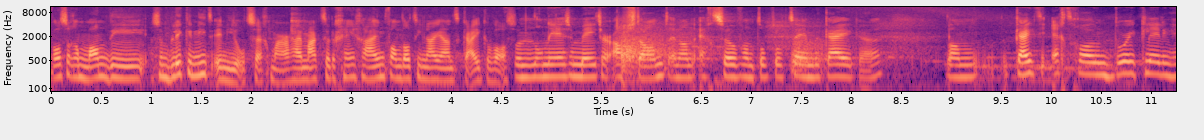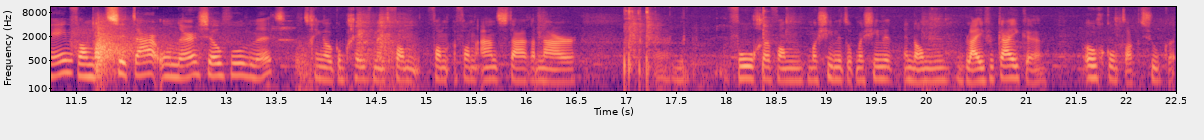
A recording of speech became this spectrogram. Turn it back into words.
was er een man die zijn blikken niet inhield, zeg maar. Hij maakte er geen geheim van dat hij naar je aan het kijken was. Nog niet eens een meter afstand en dan echt zo van top tot teen bekijken. Dan kijkt hij echt gewoon door je kleding heen van wat zit daaronder, zo voelde het. Het ging ook op een gegeven moment van, van, van aanstaren naar uh, volgen van machine tot machine en dan blijven kijken oogcontact zoeken.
